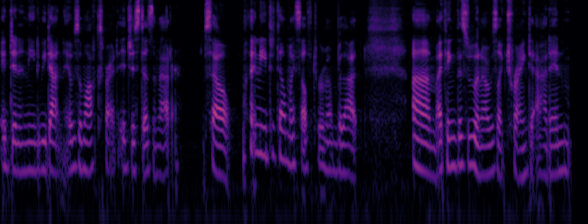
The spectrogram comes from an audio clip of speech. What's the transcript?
It didn't need to be done. It was a mock spread. It just doesn't matter. So I need to tell myself to remember that. Um, I think this is when I was like trying to add in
